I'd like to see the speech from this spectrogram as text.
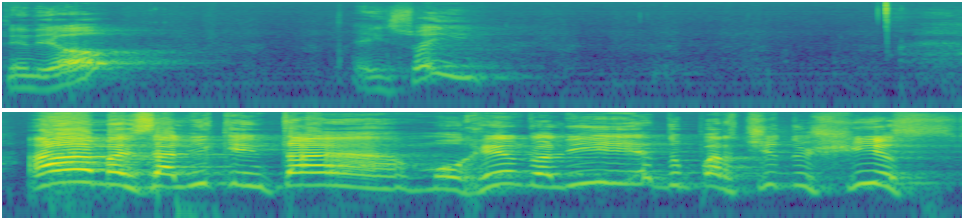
Entendeu? É isso aí. Ah, mas ali quem está morrendo ali é do partido X.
